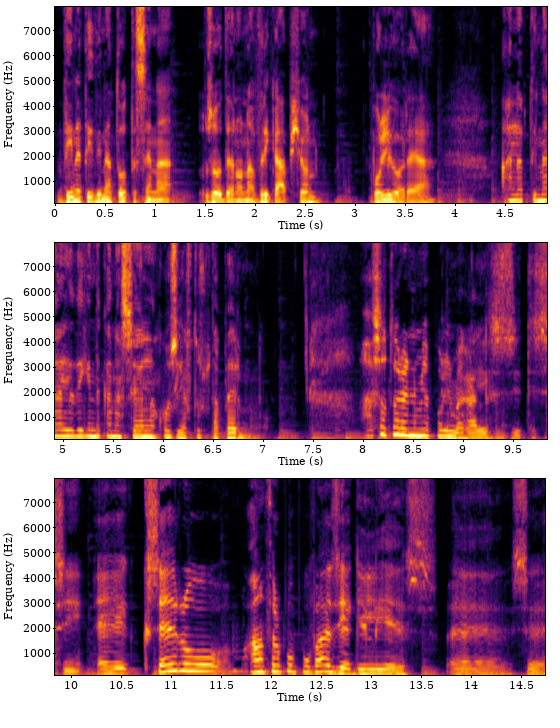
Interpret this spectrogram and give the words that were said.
δίνεται η δυνατότητα σε ένα ζωντανό να βρει κάποιον, πολύ ωραία, αλλά απ' την άλλη δεν γίνεται κανένας έλεγχος για αυτούς που τα παίρνουν. Αυτό τώρα είναι μια πολύ μεγάλη συζήτηση. Ε, ξέρω άνθρωπο που βάζει αγγελίες ε, σε,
